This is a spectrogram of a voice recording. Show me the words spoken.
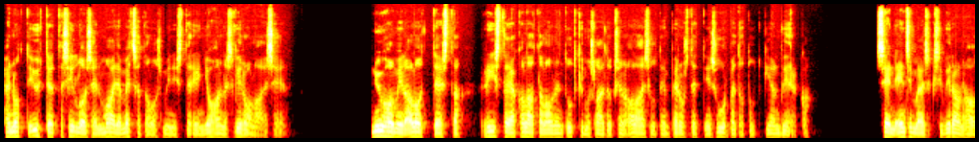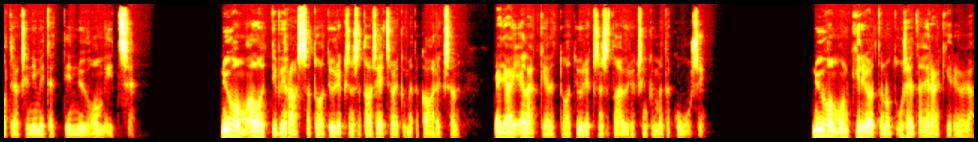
hän otti yhteyttä silloiseen maa- ja metsätalousministeriin Johannes Virolaiseen. Nyholmin aloitteesta Riista- ja kalatalouden tutkimuslaitoksen alaisuuteen perustettiin suurpetotutkijan virka. Sen ensimmäiseksi viranhaltijaksi nimitettiin Nyholm itse. Nyholm aloitti virassa 1978 ja jäi eläkkeelle 1996. Nyholm on kirjoittanut useita eräkirjoja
